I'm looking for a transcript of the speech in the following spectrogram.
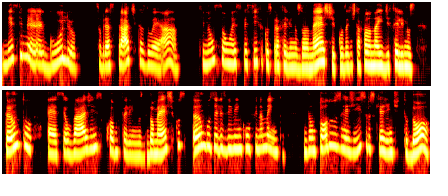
Nesse mergulho sobre as práticas do EA, que não são específicos para felinos domésticos, a gente está falando aí de felinos tanto é, selvagens como felinos domésticos, ambos eles vivem em confinamento. Então, todos os registros que a gente estudou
